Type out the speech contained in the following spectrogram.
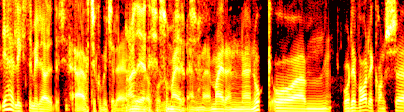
De herligste milliarder. Jeg vet ikke hvor mye det er. Nei, det er det ikke. Så mye mer er enn mer enn nok. Og, um, og det var det kanskje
